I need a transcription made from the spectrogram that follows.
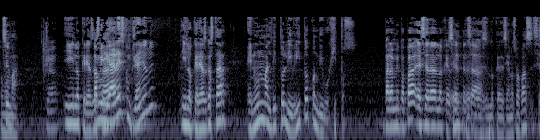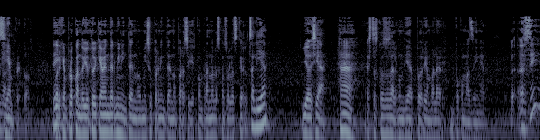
tu Sí. mamá Claro. y lo querías gastar Familiares, cumpleaños, güey. y lo querías gastar en un maldito librito con dibujitos. Para mi papá, eso era lo que Sí, él pensaba. Eso es lo que decían los papás Sí, siempre todo. Sí. Por ejemplo, cuando yo tuve que vender mi Nintendo, mi Super Nintendo para seguir comprando las consolas que salían, yo decía, ah, estas cosas algún día podrían valer un poco más de dinero. Así.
